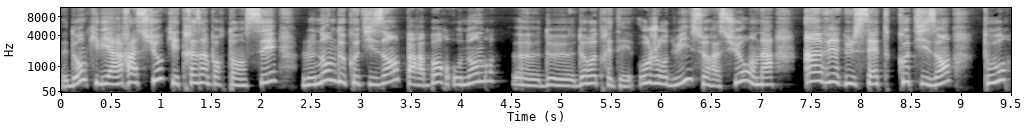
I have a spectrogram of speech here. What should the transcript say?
Donc, il y a un ratio qui est très important, c'est le nombre de cotisants par rapport au nombre euh, de, de retraités. Aujourd'hui, ce ratio, on a 1,7 cotisants pour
